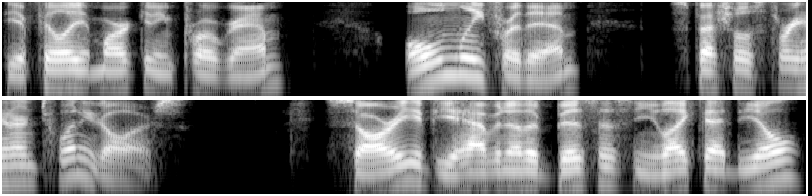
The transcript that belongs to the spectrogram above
the affiliate marketing program, only for them, special is $320. Sorry, if you have another business and you like that deal,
